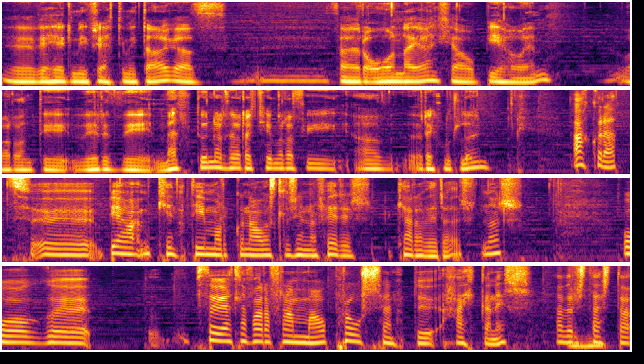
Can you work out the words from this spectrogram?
við heyrim í fréttum í dag að uh, það er ónæja hjá BHM varðandi virði mentunar þegar það kemur að því að reikna út laun. Akkurat, uh, BHM kynnti í morgun áherslu sína fyrir kjaraviðræðurnar og uh, þau ætla að fara fram á prósentu hækkanir, það verður stærsta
